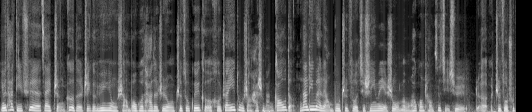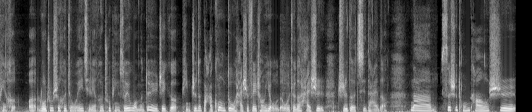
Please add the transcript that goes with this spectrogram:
因为它的确在整个的这个运用上，包括它的这种制作规格和专一度上还是蛮高的。那另外两部制作，其实因为也是我们文化广场自己去呃制作出品和。呃，罗珠是和久违一起联合出品，所以我们对于这个品质的把控度还是非常有的，我觉得还是值得期待的。那《四世同堂》是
